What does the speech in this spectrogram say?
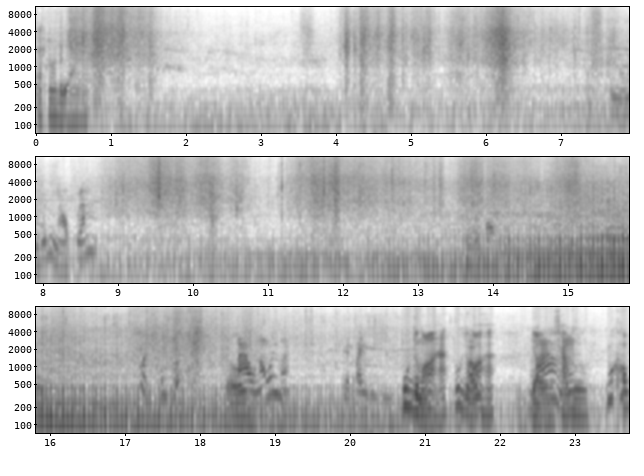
chắc nó đi ăn. Mà nó quýnh nhột lắm. Tao nói mà. Giờ phải quất vô mỏ hả quất vô Ừ. mỏ hả rồi Má xong hả? luôn Quốc hụt.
